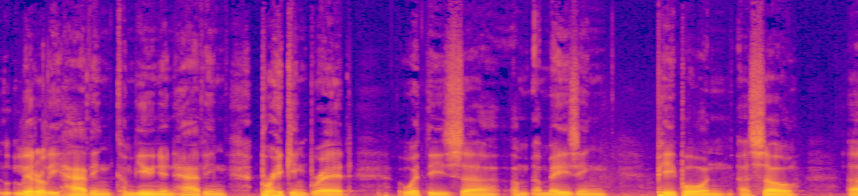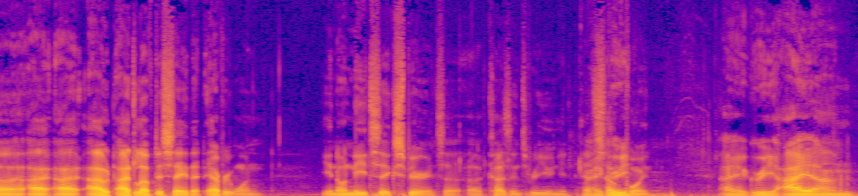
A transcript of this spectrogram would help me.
literally having communion, having breaking bread with these uh, amazing people, and uh, so uh, I, I would, I'd love to say that everyone, you know, needs to experience a, a cousins reunion at I some agree. point. I agree. I um,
